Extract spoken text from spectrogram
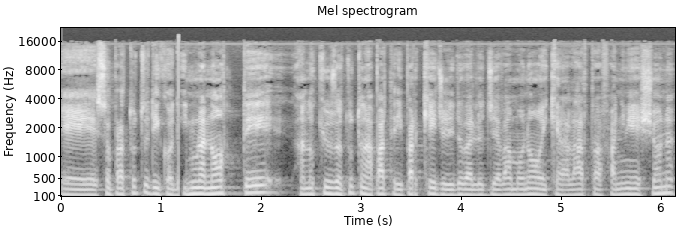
e soprattutto dico in una notte hanno chiuso tutta una parte di parcheggio di dove alloggiavamo noi che era l'Art of Animation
